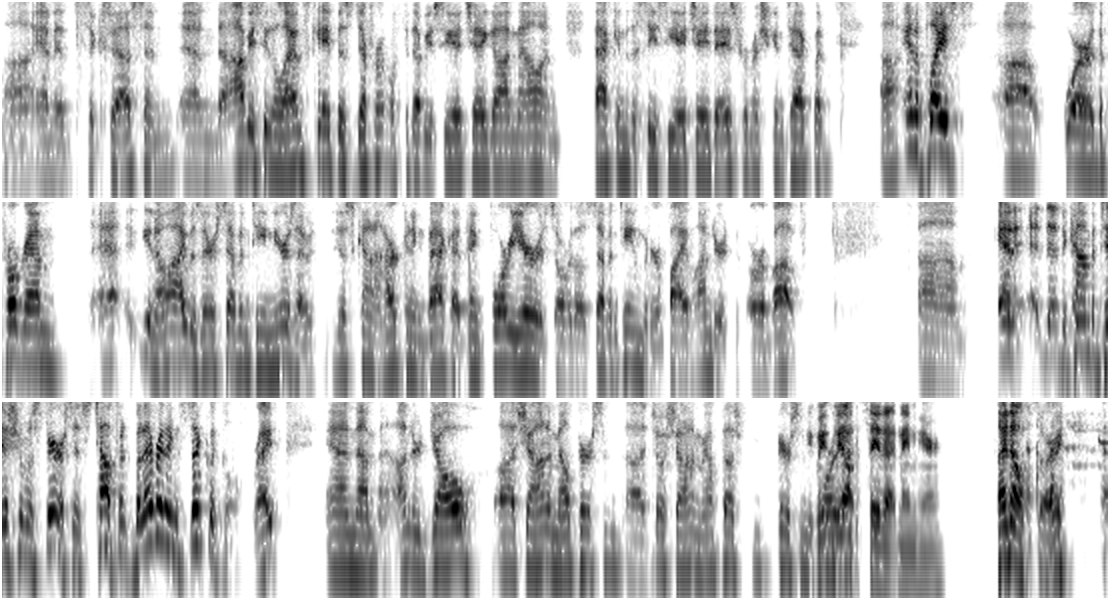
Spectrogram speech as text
Uh, and its success. And and obviously the landscape is different with the WCHA gone now and back into the CCHA days for Michigan Tech. But uh, in a place uh, where the program, uh, you know, I was there 17 years. I was just kind of harkening back. I think four years over those 17, we were 500 or above. Um, and the, the, competition was fierce. It's tough, but everything's cyclical, right? And um, under Joe, uh, Shawhan, and Mel Pearson, uh, Joe Shawhan and Mel Pearson before we, we that. don't say that name here. I know. Sorry.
